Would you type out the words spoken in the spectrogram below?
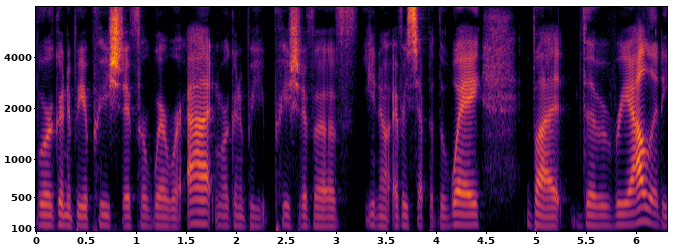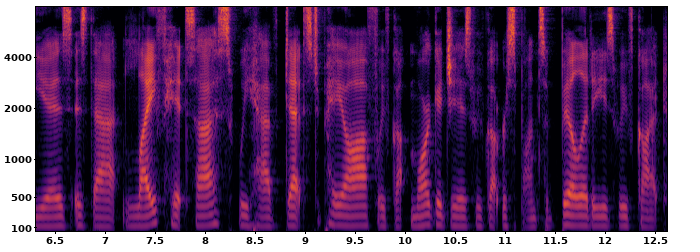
we're going to be appreciative for where we're at and we're going to be appreciative of, you know, every step of the way. But the reality is, is that life hits us. We have debts to pay off. We've got mortgages. We've got responsibilities. We've got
